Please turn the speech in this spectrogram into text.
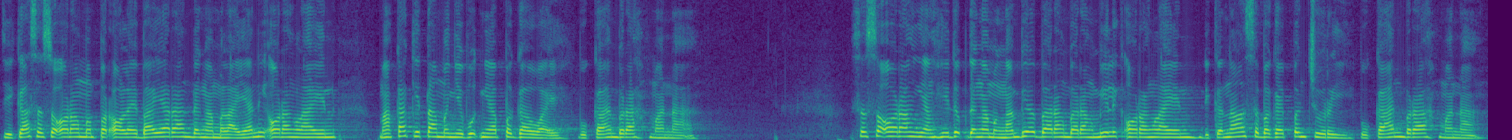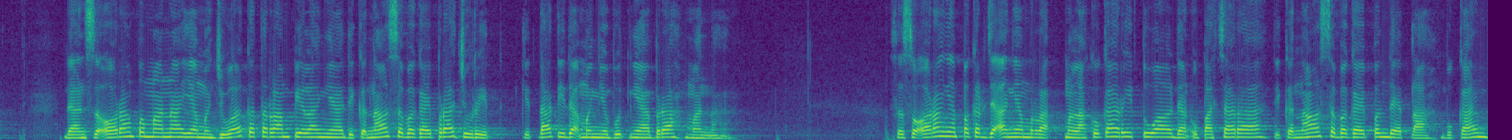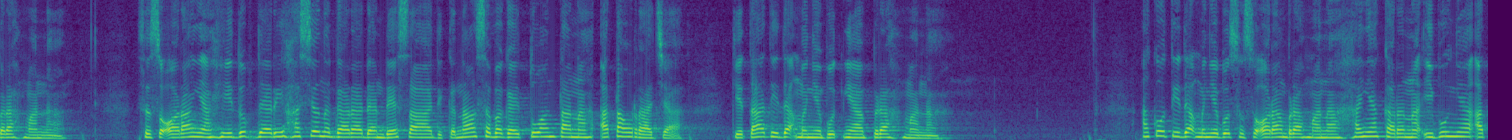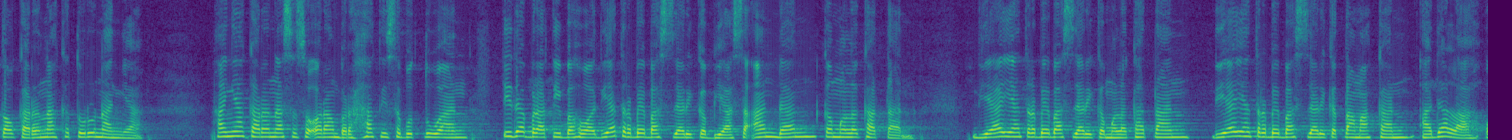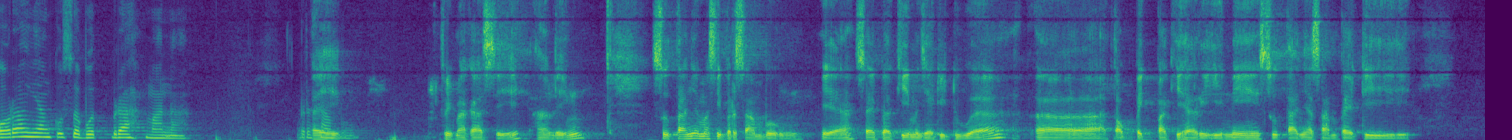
Jika seseorang memperoleh bayaran dengan melayani orang lain, maka kita menyebutnya pegawai, bukan Brahmana. Seseorang yang hidup dengan mengambil barang-barang milik orang lain dikenal sebagai pencuri, bukan brahmana. Dan seorang pemanah yang menjual keterampilannya dikenal sebagai prajurit. Kita tidak menyebutnya brahmana. Seseorang yang pekerjaannya melakukan ritual dan upacara dikenal sebagai pendeta, bukan brahmana. Seseorang yang hidup dari hasil negara dan desa dikenal sebagai tuan tanah atau raja kita tidak menyebutnya Brahmana. Aku tidak menyebut seseorang Brahmana hanya karena ibunya atau karena keturunannya. Hanya karena seseorang berhak disebut Tuan, tidak berarti bahwa dia terbebas dari kebiasaan dan kemelekatan. Dia yang terbebas dari kemelekatan, dia yang terbebas dari ketamakan adalah orang yang kusebut Brahmana. Bersambung. Terima kasih, Aling sutanya masih bersambung ya. Saya bagi menjadi dua uh, topik pagi hari ini sutanya sampai di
